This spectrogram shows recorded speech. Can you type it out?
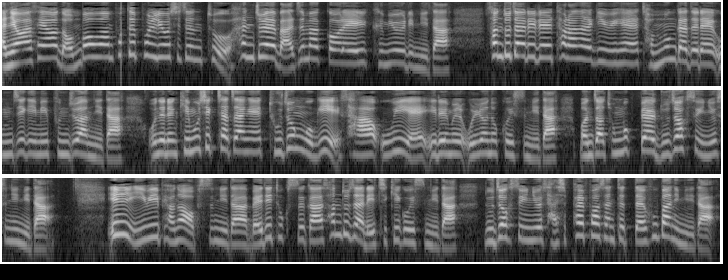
안녕하세요. 넘버원 포트폴리오 시즌2 한 주의 마지막 거래일 금요일입니다. 선두 자리를 탈환하기 위해 전문가들의 움직임이 분주합니다. 오늘은 김우식 차장의 두 종목이 4, 5위에 이름을 올려놓고 있습니다. 먼저 종목별 누적 수익률 순입니다. 1, 2위 변화 없습니다. 메디톡스가 선두 자리 지키고 있습니다. 누적 수익률 48%대 후반입니다.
